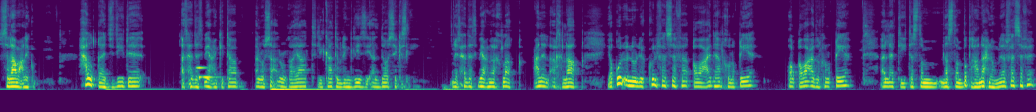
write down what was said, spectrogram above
السلام عليكم. حلقة جديدة أتحدث بها عن كتاب الوسائل والغايات للكاتب الإنجليزي ألدو سيكسلي. يتحدث بها عن الأخلاق عن الأخلاق. يقول أنه لكل فلسفة قواعدها الخلقية والقواعد الخلقية التي نستنبطها نحن من الفلسفة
